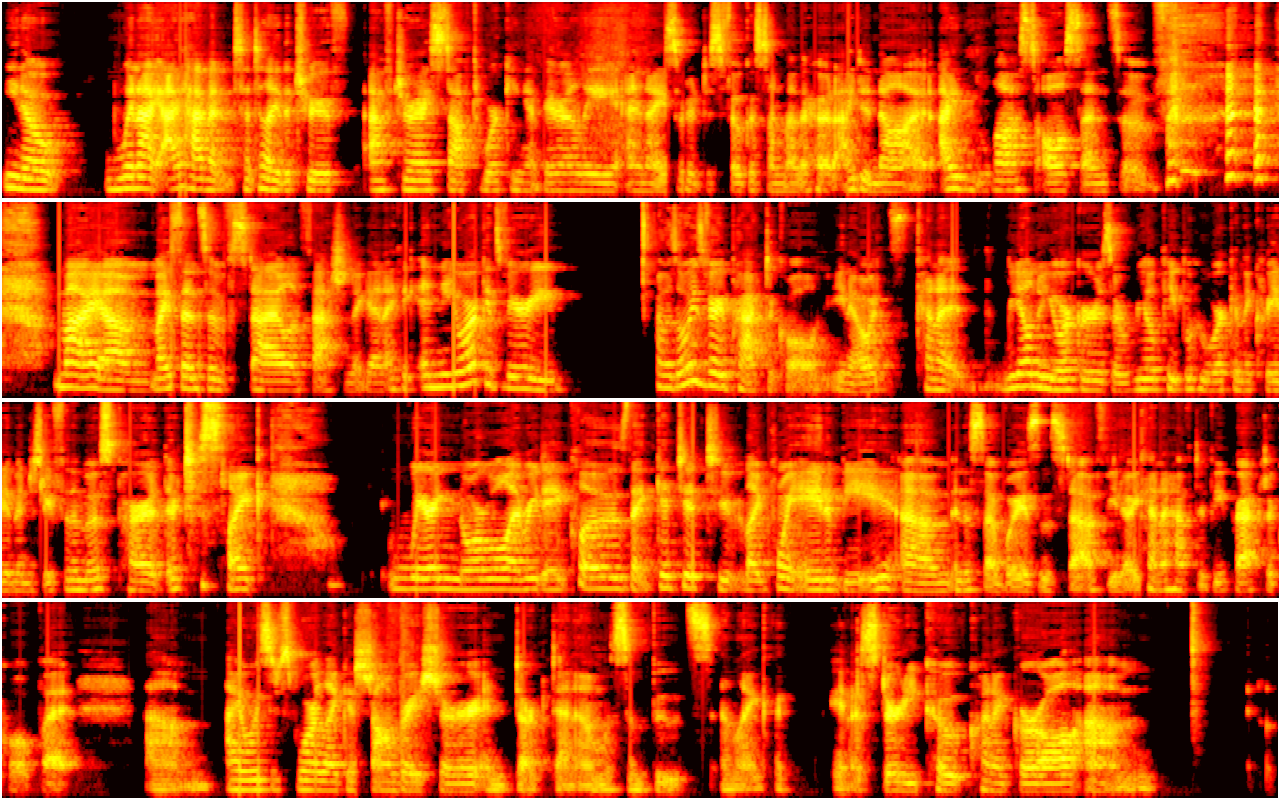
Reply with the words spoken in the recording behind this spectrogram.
you know when I, I haven't to tell you the truth after i stopped working at Verily and i sort of just focused on motherhood i did not i lost all sense of my um my sense of style and fashion again i think in new york it's very I was always very practical. You know, it's kind of real New Yorkers or real people who work in the creative industry. For the most part, they're just like, wearing normal everyday clothes that get you to like point A to B um, in the subways and stuff. You know, you kind of have to be practical. But um, I always just wore like a chambray shirt and dark denim with some boots and like a sturdy coat kind of girl. Um,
